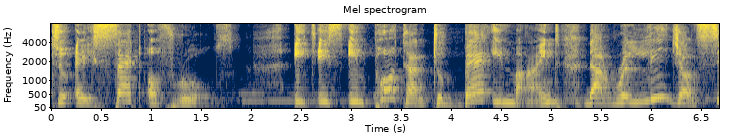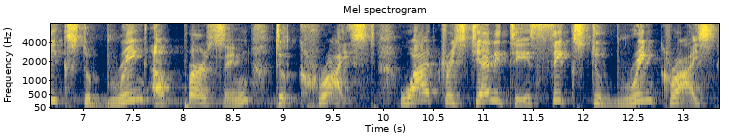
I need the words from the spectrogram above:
to a set of rules it is important to bear in mind that religion seeks to bring a person to Christ, while Christianity seeks to bring Christ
